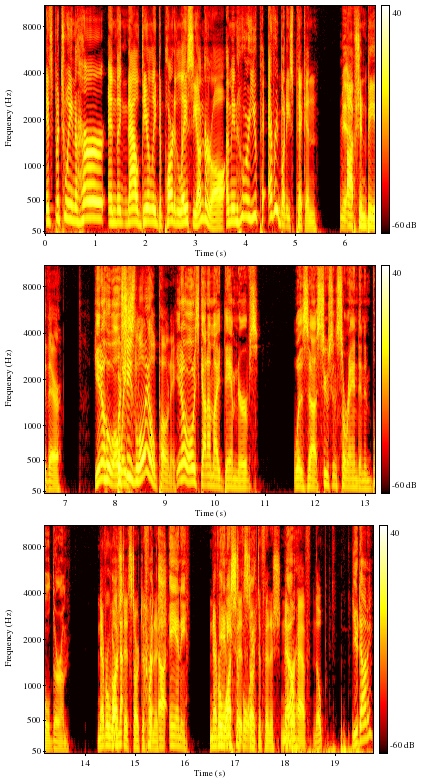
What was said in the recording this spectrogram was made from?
it's between her and the now dearly departed Lacey Underall. I mean, who are you? Pi- Everybody's picking Yeah. option B there, You know who but she's loyal, Pony. you know who always got on my damn nerves was uh, Susan Sarandon and Bull Durham. Never watched not- it start to finish. Uh, Annie. Never Annie watched it start to finish. Never No? have. Nope. You, Donnie?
